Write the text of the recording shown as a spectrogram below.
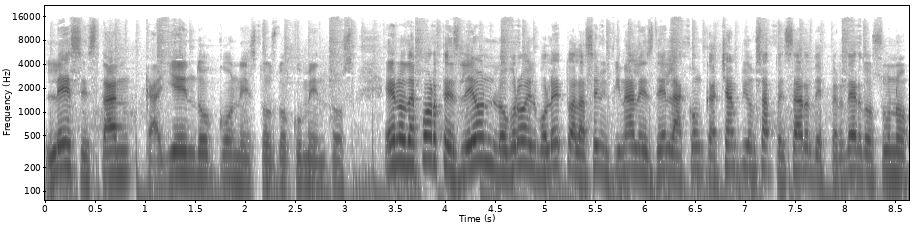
les están cayendo con estos documentos. En los deportes, León logró el boleto a las semifinales de la Conca Champions a pesar de perder 2-1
